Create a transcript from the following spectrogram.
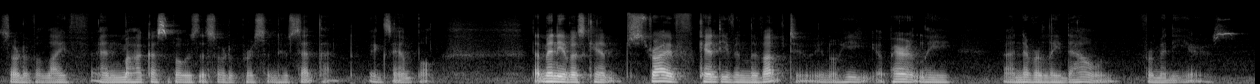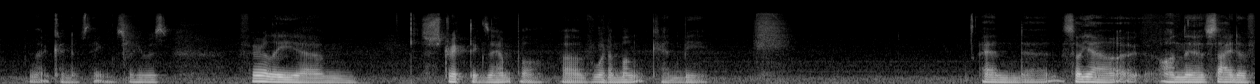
sort of a life. And Mahakassapa was the sort of person who set that example that many of us can't strive, can't even live up to. You know, he apparently uh, never lay down for many years, and that kind of thing. So he was a fairly um, strict example of what a monk can be. And uh, so yeah, on the side of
